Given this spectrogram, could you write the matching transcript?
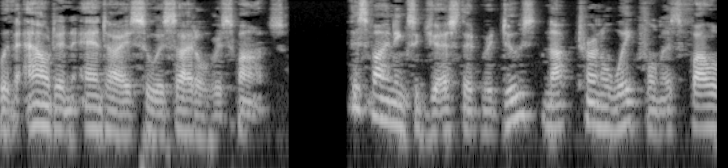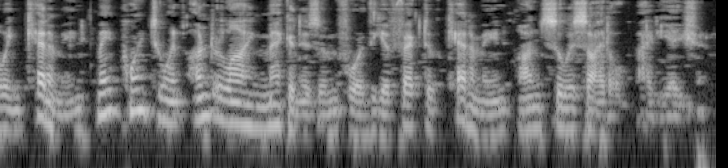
without an anti-suicidal response. This finding suggests that reduced nocturnal wakefulness following ketamine may point to an underlying mechanism for the effect of ketamine on suicidal ideation.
